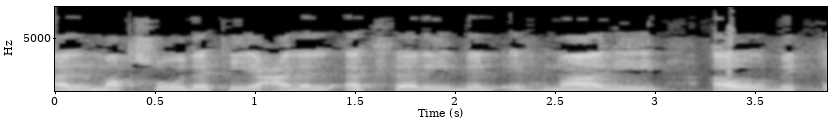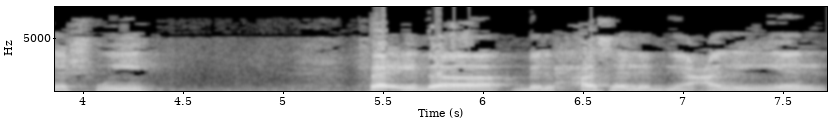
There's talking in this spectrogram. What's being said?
المقصودة على الأكثر بالإهمال أو بالتشويه. فإذا بالحسن بن علي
